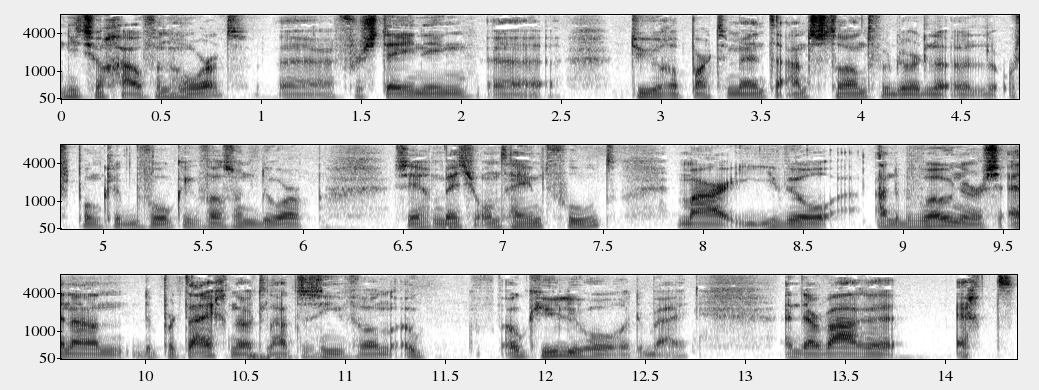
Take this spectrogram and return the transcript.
niet zo gauw van hoort. Eh, verstening, eh, dure appartementen aan het strand... waardoor de, oorspronkelijke bevolking van zo'n dorp zich een beetje ontheemd voelt. Maar je wil aan de bewoners en aan de partijgenoten laten zien van... ook, ook jullie horen erbij. En daar waren echt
